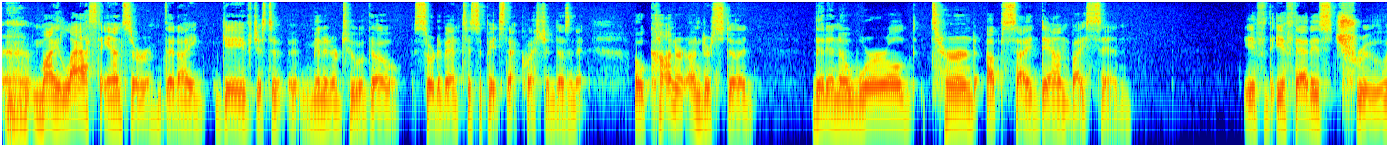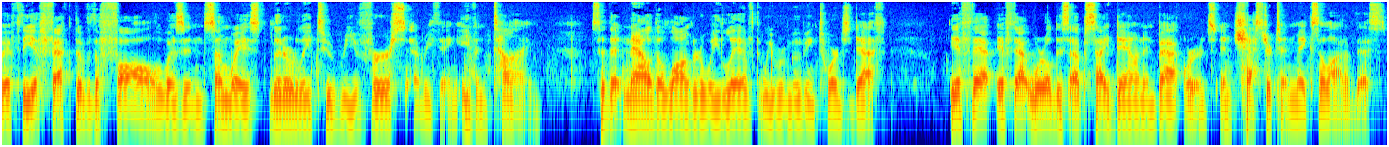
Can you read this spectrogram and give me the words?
my last answer that I gave just a minute or two ago sort of anticipates that question, doesn't it? O'Connor understood that in a world turned upside down by sin, if if that is true, if the effect of the fall was in some ways literally to reverse everything, even time, so that now the longer we lived, we were moving towards death if that if that world is upside down and backwards, and Chesterton makes a lot of this,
